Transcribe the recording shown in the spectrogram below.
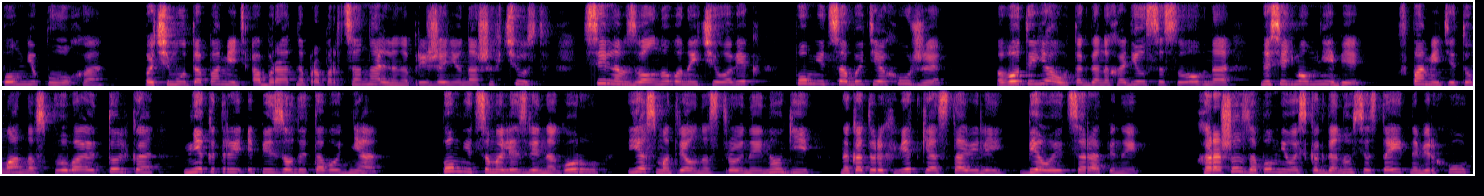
помню плохо. Почему-то память обратно пропорциональна напряжению наших чувств. Сильно взволнованный человек помнит события хуже. Вот и я тогда находился словно на седьмом небе. В памяти туманно всплывают только некоторые эпизоды того дня. Помнится, мы лезли на гору, я смотрел на стройные ноги, на которых ветки оставили белые царапины. Хорошо запомнилось, когда Нуся стоит наверху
